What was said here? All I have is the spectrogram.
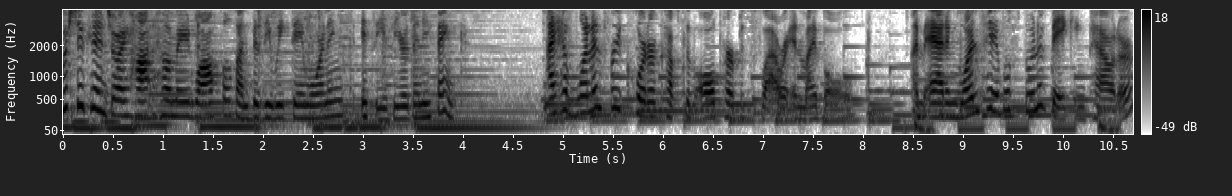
Wish you could enjoy hot homemade waffles on busy weekday mornings? It's easier than you think. I have one and three quarter cups of all purpose flour in my bowl. I'm adding one tablespoon of baking powder,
